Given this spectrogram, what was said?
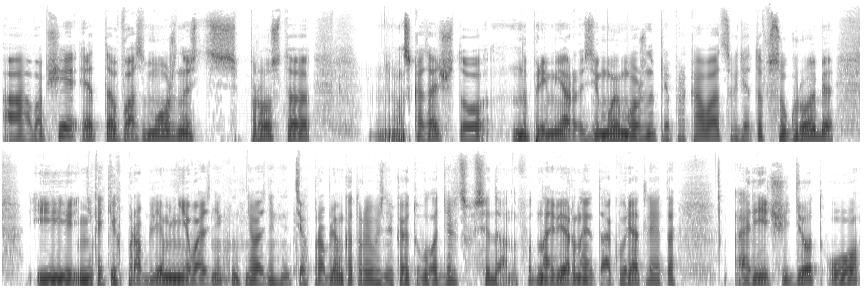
а вообще это возможность просто сказать, что, например, зимой можно припарковаться где-то в сугробе, и никаких проблем не возникнет, не возникнет тех проблем, которые возникают у владельцев седанов. Вот, наверное, так. Вряд ли это речь идет о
